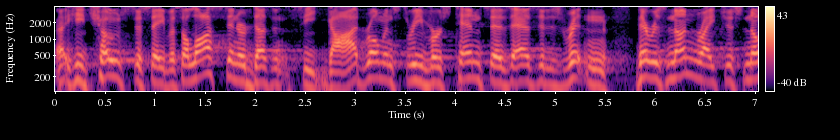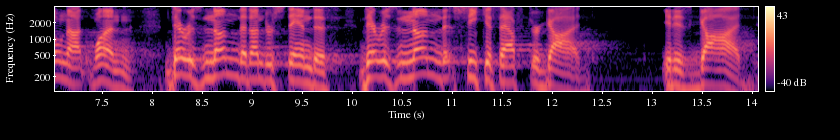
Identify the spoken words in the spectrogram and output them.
Uh, he chose to save us. A lost sinner doesn't seek God. Romans 3 verse 10 says, as it is written, there is none righteous, no, not one. There is none that understandeth. There is none that seeketh after God. It is God.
